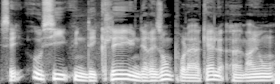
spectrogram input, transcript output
C'est aussi une des clés, une des raisons pour laquelle euh, Marion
